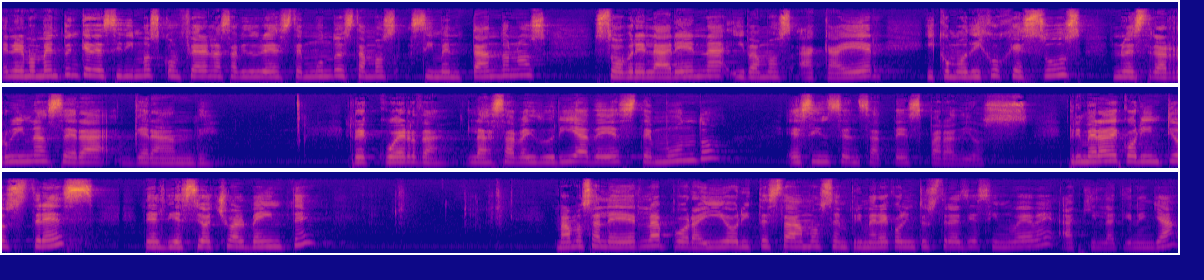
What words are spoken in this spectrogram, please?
En el momento en que decidimos confiar en la sabiduría de este mundo, estamos cimentándonos sobre la arena y vamos a caer. Y como dijo Jesús, nuestra ruina será grande. Recuerda, la sabiduría de este mundo es insensatez para Dios. Primera de Corintios 3, del 18 al 20. Vamos a leerla por ahí. Ahorita estábamos en 1 Corintios 3, 19. Aquí la tienen ya.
